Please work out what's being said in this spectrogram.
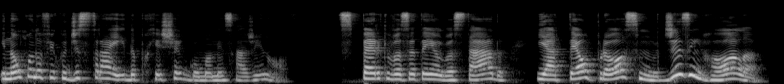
e não quando eu fico distraída porque chegou uma mensagem nova. Espero que você tenha gostado e até o próximo Desenrola!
